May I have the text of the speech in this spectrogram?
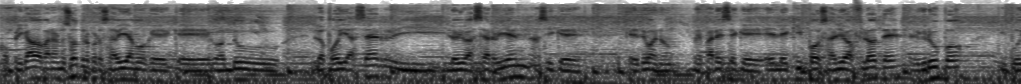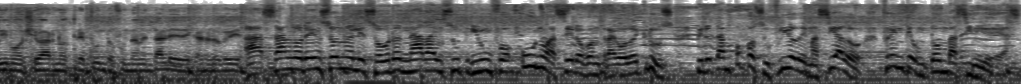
complicado para nosotros, pero sabíamos que, que Gondú lo podía hacer y lo iba a hacer bien, así que que bueno, me parece que el equipo salió a flote, el grupo, y pudimos llevarnos tres puntos fundamentales de cara a lo que viene. A San Lorenzo no le sobró nada en su triunfo 1 a 0 contra Godoy Cruz, pero tampoco sufrió demasiado frente a un Tomba sin ideas.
